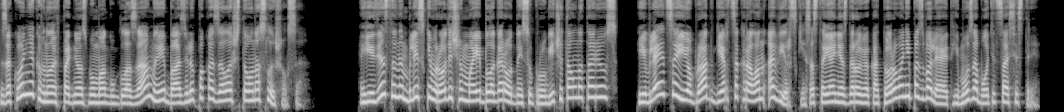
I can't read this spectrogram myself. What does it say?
Законник вновь поднес бумагу к глазам, и Базилю показалось, что он ослышался. Единственным близким родичем моей благородной супруги, читал нотариус, является ее брат герцог Ролан Авирский, состояние здоровья которого не позволяет ему заботиться о сестре.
